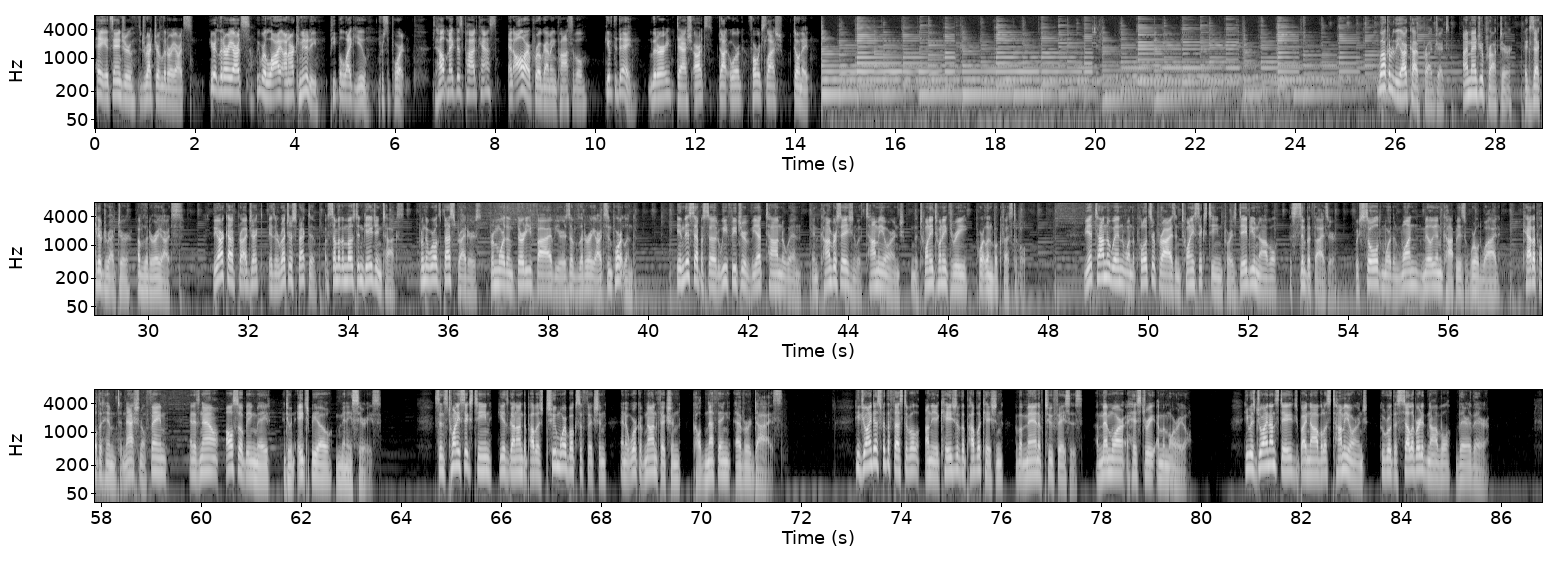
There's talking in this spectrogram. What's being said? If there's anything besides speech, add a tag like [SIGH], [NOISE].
Hey, it's Andrew, the director of Literary Arts. Here at Literary Arts, we rely on our community, people like you, for support. To help make this podcast and all our programming possible, give today. Literary arts.org forward slash donate. Welcome to the Archive Project. I'm Andrew Proctor, Executive Director of Literary Arts. The Archive Project is a retrospective of some of the most engaging talks from the world's best writers from more than 35 years of literary arts in Portland. In this episode, we feature Viet Thanh Nguyen in conversation with Tommy Orange from the 2023 Portland Book Festival. Viet Thanh Nguyen won the Pulitzer Prize in 2016 for his debut novel, The Sympathizer, which sold more than 1 million copies worldwide, catapulted him to national fame, and is now also being made into an HBO miniseries. Since 2016, he has gone on to publish two more books of fiction and a work of nonfiction called Nothing Ever Dies. He joined us for the festival on the occasion of the publication of A Man of Two Faces, a memoir, a history, a memorial. He was joined on stage by novelist Tommy Orange, who wrote the celebrated novel There There.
